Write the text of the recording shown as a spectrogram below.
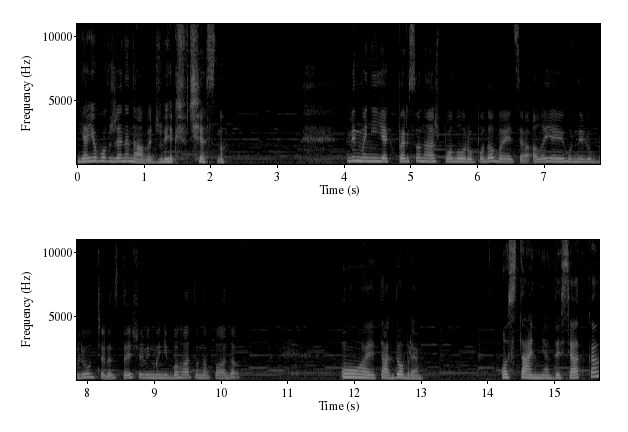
Я його вже ненавиджу, якщо чесно. Він мені як персонаж по лору подобається, але я його не люблю через те, що він мені багато нападав. Ой, так, добре. Остання десятка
